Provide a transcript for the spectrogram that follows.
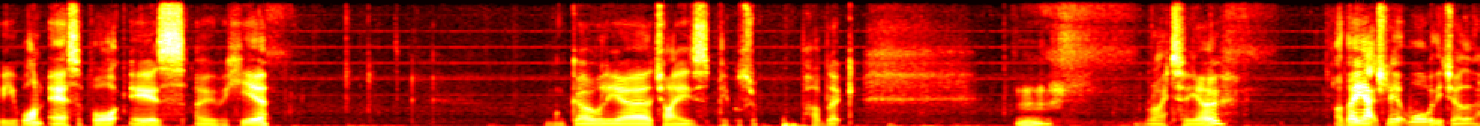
we want air support is over here. Mongolia, Chinese People's Republic. Hmm. Rightio. Are they actually at war with each other,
